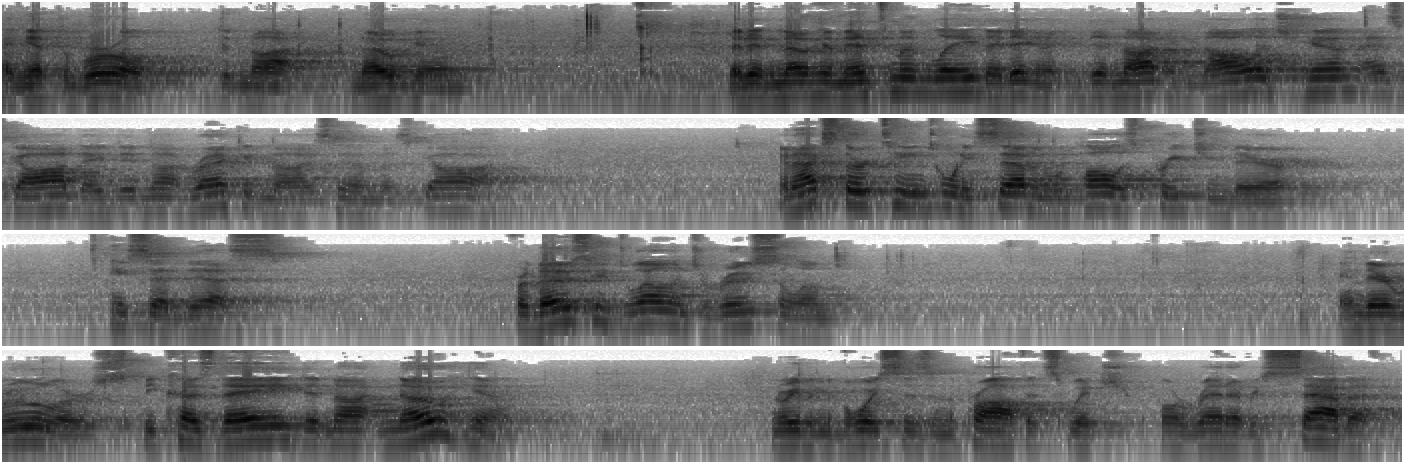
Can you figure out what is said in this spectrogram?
And yet the world did not know him. They didn't know him intimately. They didn't, did not acknowledge him as God. They did not recognize him as God. In Acts 13 27, when Paul is preaching there, he said this For those who dwell in Jerusalem and their rulers, because they did not know him, nor even the voices and the prophets which are read every Sabbath,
